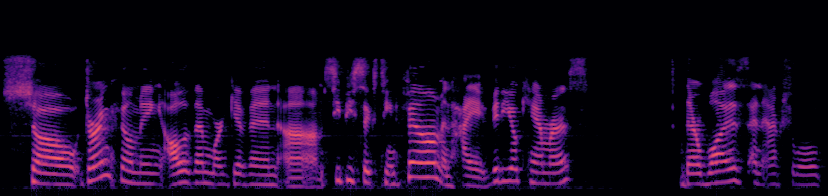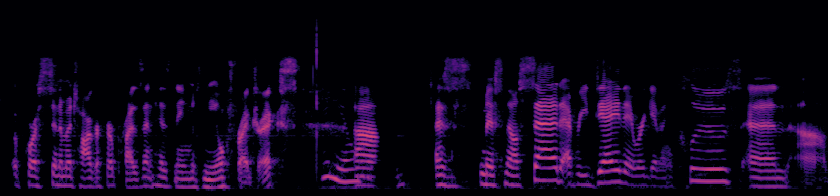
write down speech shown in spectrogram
So during filming, all of them were given um, CP16 film and Hi8 video cameras. There was an actual, of course, cinematographer present. His name was Neil Fredericks. Um, as Miss Mel said, every day they were given clues and um,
